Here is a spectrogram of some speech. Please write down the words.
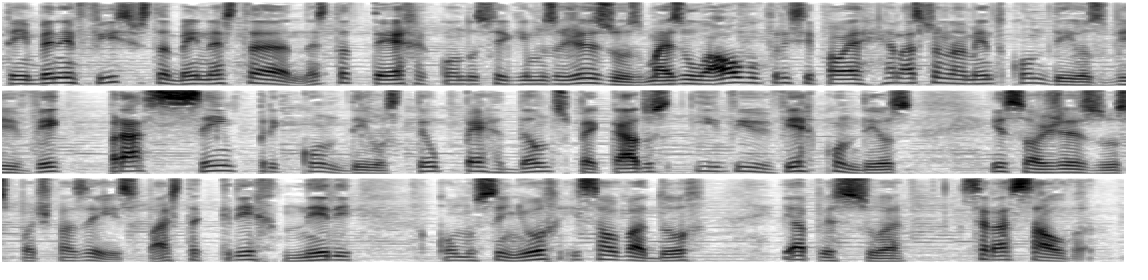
tem benefícios também nesta, nesta terra quando seguimos a Jesus. Mas o alvo principal é relacionamento com Deus, viver para sempre com Deus, ter o perdão dos pecados e viver com Deus. E só Jesus pode fazer isso. Basta crer nele como Senhor e Salvador e a pessoa será salva.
